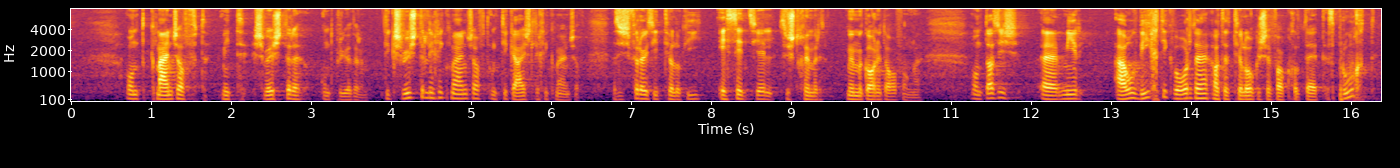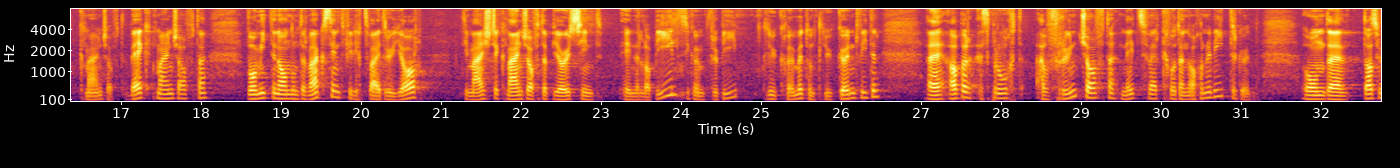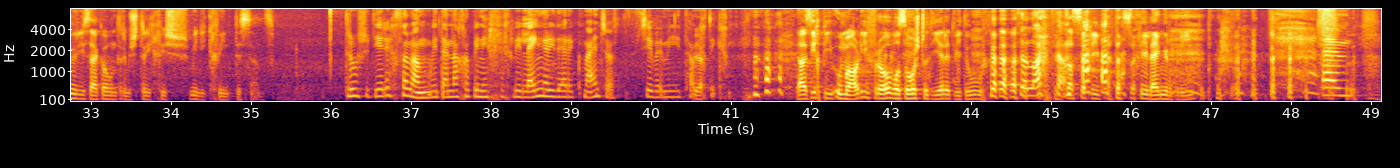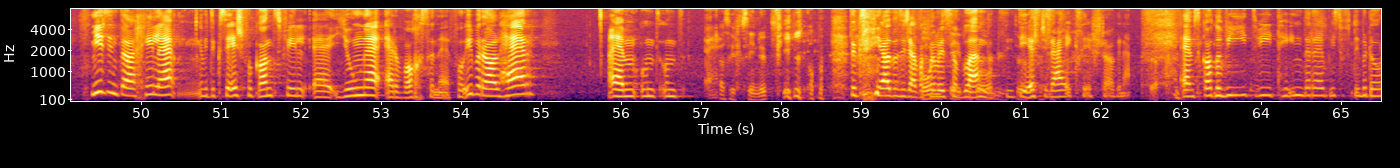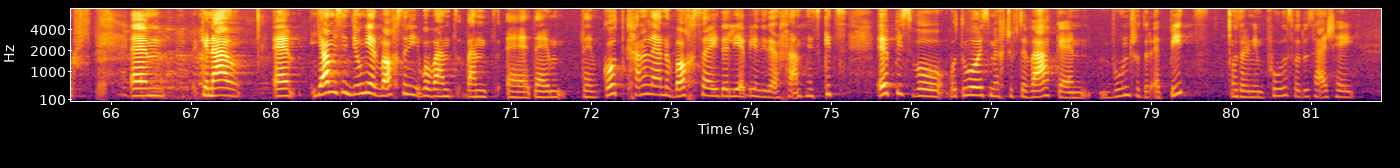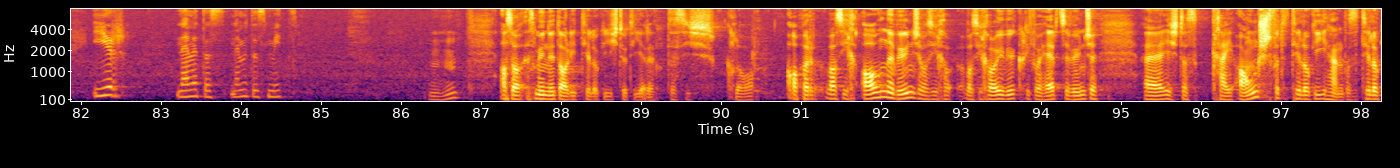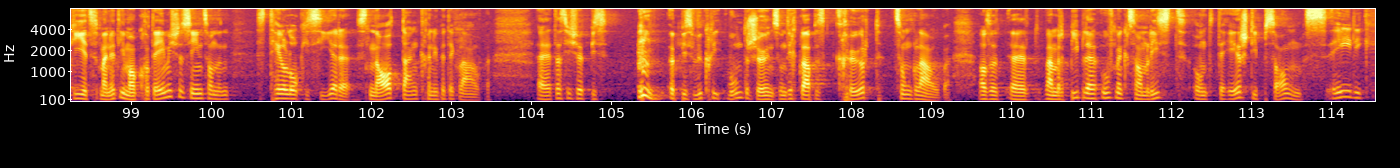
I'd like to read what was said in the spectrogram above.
und Gemeinschaft mit Schwestern und Brüdern. Die geschwisterliche Gemeinschaft und die geistliche Gemeinschaft. Das ist für unsere Theologie essentiell, sonst können wir, müssen wir gar nicht anfangen. Und das ist äh, mir auch wichtig geworden an der theologischen Fakultät. Es braucht Gemeinschaft, Weggemeinschaften, die miteinander unterwegs sind, vielleicht zwei, drei Jahre. Die meisten Gemeinschaften bei uns sind eher labil, sie gehen vorbei, die Leute kommen und die Leute gehen wieder. Äh, aber es braucht auch Freundschaften, Netzwerke, die dann nachher weitergehen. Und äh, das würde ich sagen, unter dem Strich ist meine Quintessenz. Darum studiere ich so lange, weil dann nachher bin ich ein bisschen länger in dieser Gemeinschaft. Das ist eben meine Taktik. Ja. ja also ich bin um alle froh, die so studieren wie du. So langsam. dass, sie ein bisschen, dass sie ein bisschen länger bleiben. ähm, wir sind hier Chile, wie du siehst, von ganz vielen äh, jungen Erwachsenen, von überall her. Ähm, und, und also ich sehe nicht viel, aber... ja, das ist einfach nur, weil so blendet. Die erste Reihe siehst du genau. Ja. Ähm, es geht noch weit, weit hinten, bis auf den Überdorf. Ja. Ähm, genau. Ähm, ja, wir sind junge Erwachsene, die wollen, wollen äh, den, den Gott kennenlernen, wachsen in der Liebe und in der Erkenntnis. Gibt es etwas, wo, wo du uns möchtest auf den Weg geben einen Wunsch oder ein Bitt oder einen Impuls, wo du sagst, hey, ihr nehmt das, nehmt das mit? Also es müssen nicht alle Theologie studieren, das ist klar. Aber was ich allen wünsche, was ich, was ich euch wirklich von Herzen wünsche, äh, ist, dass keine Angst vor der Theologie haben. Also Theologie jetzt meine nicht im akademischen Sinn, sondern das Theologisieren, das Nachdenken über den Glauben. Äh, das ist etwas, etwas wirklich Wunderschönes und ich glaube, es gehört zum Glauben. Also äh, wenn man die Bibel aufmerksam liest und der erste Psalm, selig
